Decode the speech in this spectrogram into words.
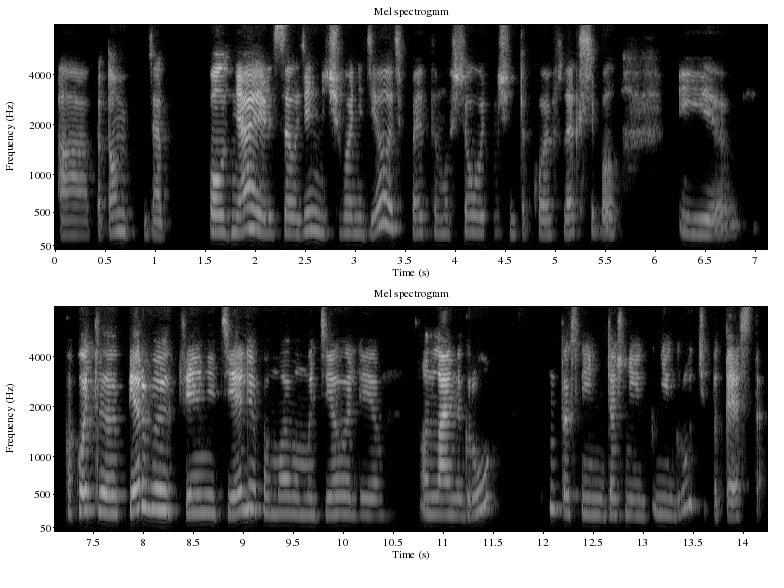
а потом да, полдня или целый день ничего не делать, поэтому все очень такое flexible. И какой-то первые две недели, по-моему, мы делали онлайн-игру, ну, то есть не, даже не, не игру, типа теста,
